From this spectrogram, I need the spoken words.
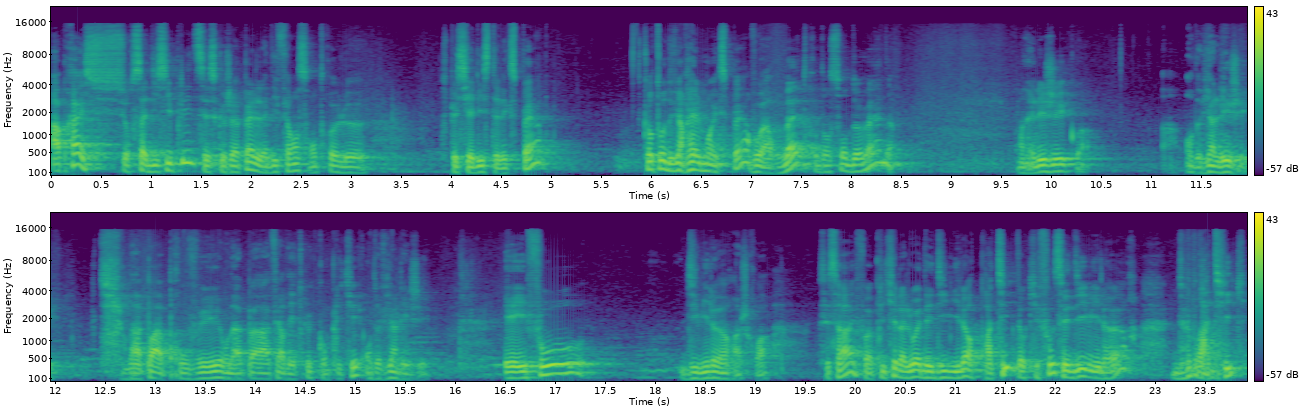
après, sur sa discipline, c'est ce que j'appelle la différence entre le spécialiste et l'expert. Quand on devient réellement expert, voire maître dans son domaine, on est léger, quoi. On devient léger. On n'a pas à prouver, on n'a pas à faire des trucs compliqués, on devient léger. Et il faut 10 000 heures, hein, je crois. C'est ça, il faut appliquer la loi des 10 000 heures de pratique. Donc il faut ces 10 000 heures de pratique,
